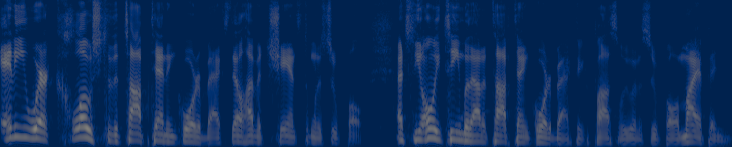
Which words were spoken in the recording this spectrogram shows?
anywhere close to the top 10 in quarterbacks, they'll have a chance to win a Super Bowl. That's the only team without a top 10 quarterback that could possibly win a Super Bowl, in my opinion.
